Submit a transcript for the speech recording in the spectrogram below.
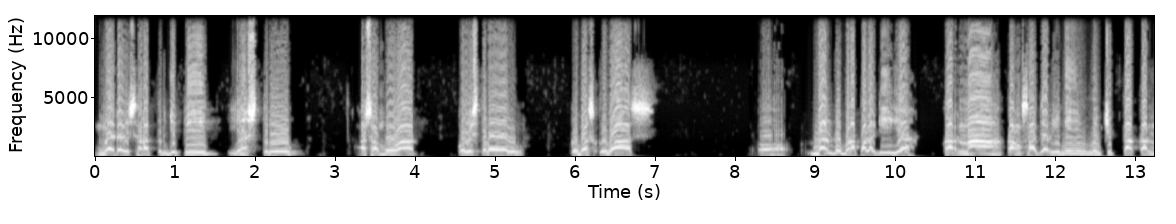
Mulai dari syarat terjepit ya stroke asam urat kolesterol kebas-kebas. Oh, dan beberapa lagi ya. Karena Kang Sajar ini menciptakan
